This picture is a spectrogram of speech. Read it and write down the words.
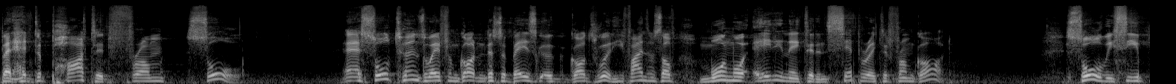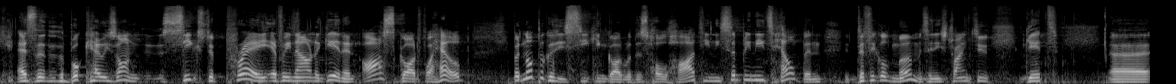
but had departed from Saul. As Saul turns away from God and disobeys God's word, he finds himself more and more alienated and separated from God. Saul, we see, as the, the book carries on, seeks to pray every now and again and ask God for help, but not because he's seeking God with his whole heart. He simply needs help in difficult moments, and he's trying to get. Uh,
